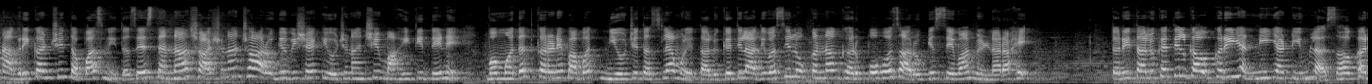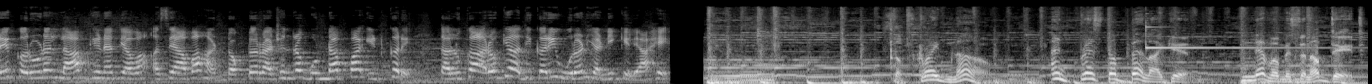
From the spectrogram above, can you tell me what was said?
नागरिकांची तपासणी तसेच त्यांना शासनाच्या आरोग्यविषयक योजनांची माहिती देणे व मदत करण्याबाबत नियोजित असल्यामुळे तालुक्यातील आदिवासी लोकांना घरपोहोच आरोग्य सेवा मिळणार आहे. तरी तालुक्यातील गावकरी यांनी या टीमला सहकार्य करून लाभ घेण्यात यावा असे आवाहन डॉक्टर राजेंद्र गुंडाप्पा इटकरे तालुका आरोग्य अधिकारी उरण यांनी केले आहे. Subscribe now and press the bell icon never miss an update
